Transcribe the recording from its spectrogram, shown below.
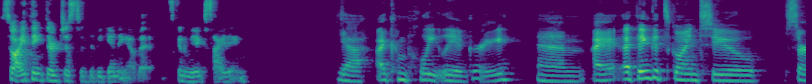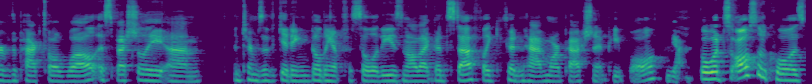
so I think they're just at the beginning of it. It's going to be exciting. Yeah, I completely agree. Um, I, I think it's going to serve the Pac 12 well, especially um, in terms of getting building up facilities and all that good stuff. Like you couldn't have more passionate people. Yeah. But what's also cool is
